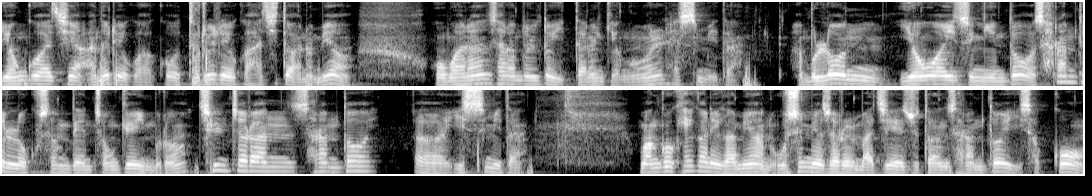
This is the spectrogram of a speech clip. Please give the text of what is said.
연구하지 않으려고 하고 들으려고 하지도 않으며 오만한 사람들도 있다는 경험을 했습니다. 아, 물론 여호와의 증인도 사람들로 구성된 종교이므로 친절한 사람도 어, 있습니다. 왕국 해관에 가면 웃으며 저를 맞이해 주던 사람도 있었고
